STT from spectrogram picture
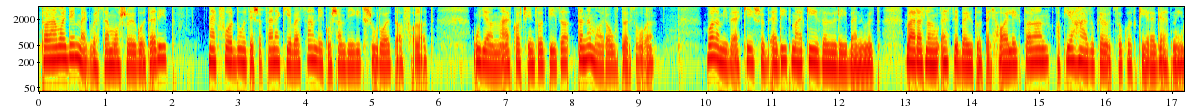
Talán majd én megveszem, mosolygott Edith. Megfordult, és a fenekével szándékosan végig súrolta a falat. Ugyan már, kacsintott Giza, te nem arra utazol. Valamivel később Edith már Géza ölében ült. Váratlanul eszébe jutott egy hajléktalan, aki a házuk előtt szokott kéregetni.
